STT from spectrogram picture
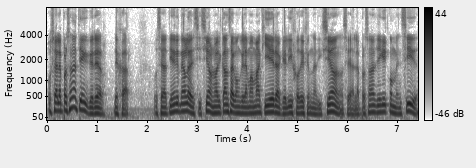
O sea, la persona tiene que querer dejar. O sea, tiene que tener la decisión. No alcanza con que la mamá quiera que el hijo deje una adicción. O sea, la persona tiene que ir convencida.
